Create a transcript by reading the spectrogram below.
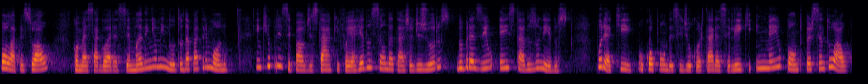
Olá, pessoal! Começa agora a Semana em um Minuto da Patrimônio, em que o principal destaque foi a redução da taxa de juros do Brasil e Estados Unidos. Por aqui, o Copom decidiu cortar a Selic em meio ponto percentual,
